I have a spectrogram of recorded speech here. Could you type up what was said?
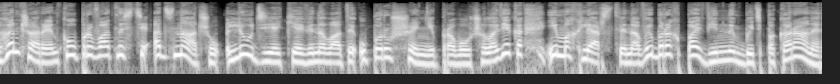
Ганчарэнка ў прыватнасці адзначыў люди людзі якія вінаваты ў парушэнні правоў чалавека і махлярстве на выбарах павінны быць пакараны.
